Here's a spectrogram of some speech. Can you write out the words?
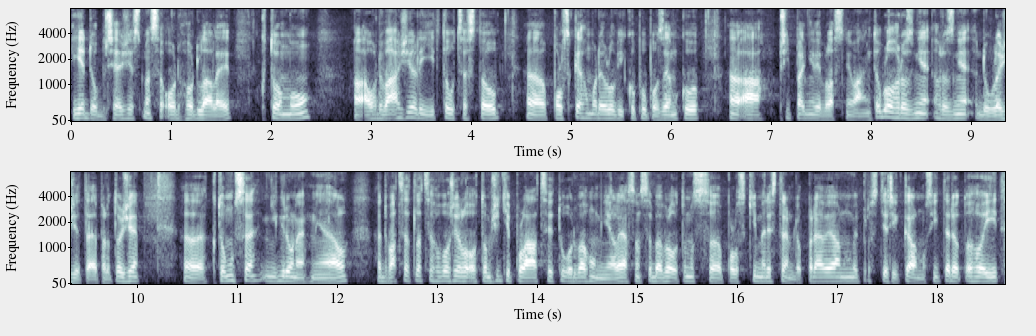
je dobře, že jsme se odhodlali k tomu, a odvážili jít tou cestou eh, polského modelu výkupu pozemku eh, a případně vyvlastňování. To bylo hrozně, hrozně důležité, protože eh, k tomu se nikdo neměl. 20 let se hovořilo o tom, že ti Poláci tu odvahu měli. Já jsem se bavil o tom s polským ministrem dopravy a on mi prostě říkal, musíte do toho jít,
